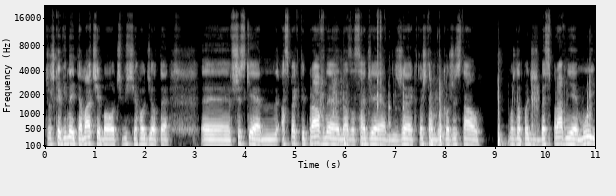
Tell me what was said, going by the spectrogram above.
Troszkę w innej temacie, bo oczywiście chodzi o te wszystkie mm, aspekty prawne na zasadzie, że ktoś tam wykorzystał, można powiedzieć, bezprawnie mój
